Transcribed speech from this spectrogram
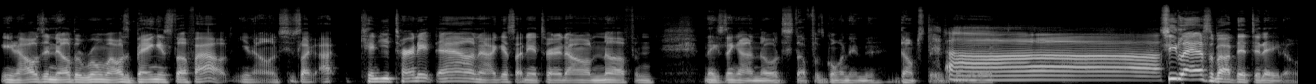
you know, I was in the other room, I was banging stuff out, you know, and she's like, I, can you turn it down? And I guess I didn't turn it down enough. And next thing I know, the stuff was going in the dumpster. Uh, she laughs about that today, though.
